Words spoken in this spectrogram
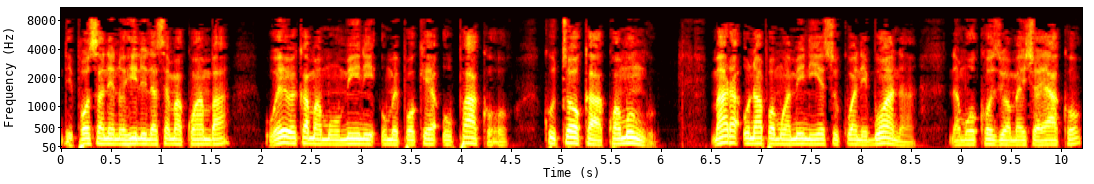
Ndiposa neno hili lasema kwamba wewe kama muumini umepokea upako kutoka kwa mungu. Mara unapomwamini yesu kuwa ni bwana na mwokozi wa maisha yako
